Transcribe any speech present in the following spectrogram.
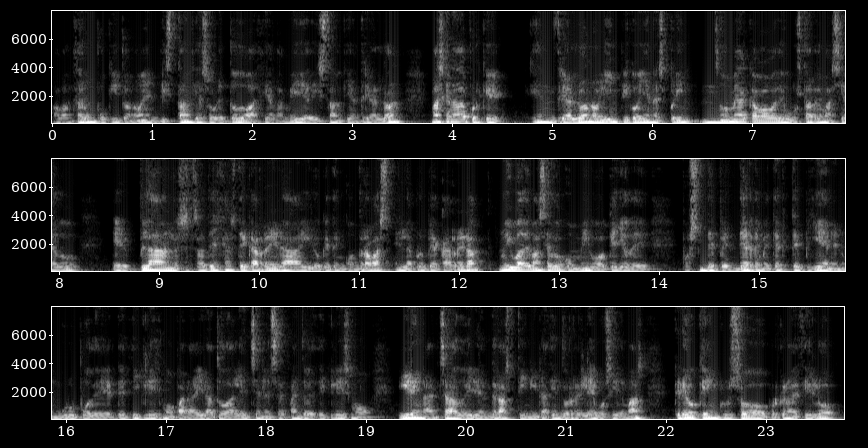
avanzar un poquito, ¿no? En distancia, sobre todo hacia la media distancia en triatlón, más que nada porque en triatlón olímpico y en sprint no me acababa de gustar demasiado el plan, las estrategias de carrera y lo que te encontrabas en la propia carrera. No iba demasiado conmigo aquello de pues depender de meterte bien en un grupo de, ciclismo para ir a toda leche en el segmento de ciclismo, ir enganchado, ir en drafting, ir haciendo relevos y demás, creo que incluso, por qué no decirlo,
